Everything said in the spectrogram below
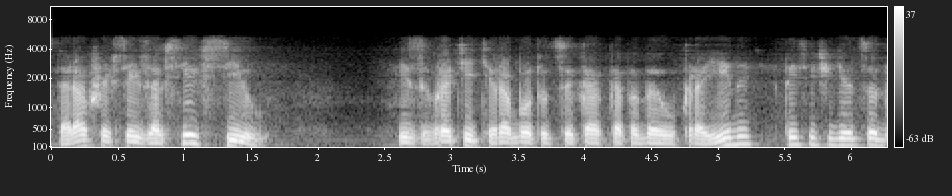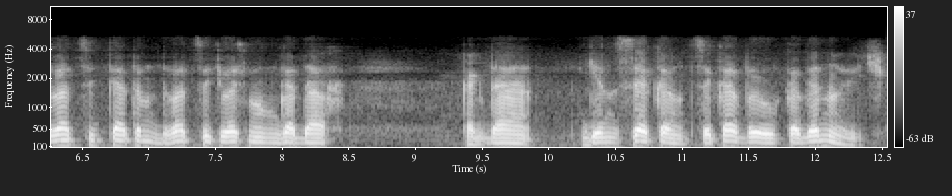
старавшихся изо всех сил извратить работу ЦК КПБ Украины в 1925-28 годах, когда генсеком ЦК был Каганович.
